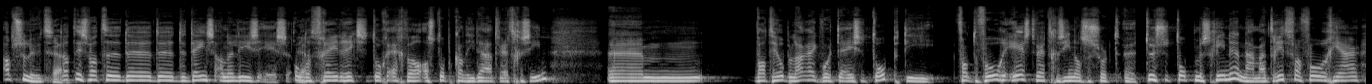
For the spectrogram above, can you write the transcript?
Absoluut. Ja. Dat is wat de, de, de, de Deense analyse is. Omdat ja. Frederiksen toch echt wel als topkandidaat werd gezien. Um, wat heel belangrijk wordt, deze top, die van tevoren eerst werd gezien als een soort uh, tussentop misschien, naar Madrid van vorig jaar.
